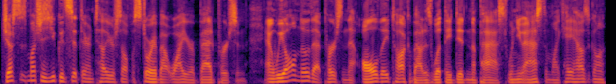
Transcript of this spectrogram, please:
just as much as you could sit there and tell yourself a story about why you're a bad person. And we all know that person that all they talk about is what they did in the past. When you ask them, like, hey, how's it going?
